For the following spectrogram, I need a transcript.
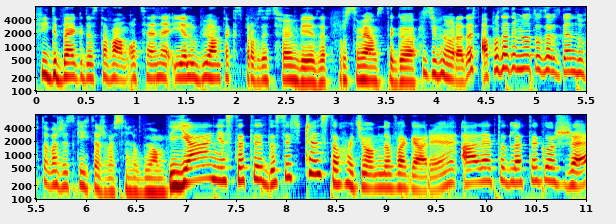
feedback, dostawałam ocenę i ja lubiłam tak sprawdzać swoją wiedzę, po prostu miałam z tego dziwną radość. A poza tym, no to ze względów towarzyskich też właśnie lubiłam. Ja niestety dosyć często chodziłam na wagary, ale to dlatego, że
